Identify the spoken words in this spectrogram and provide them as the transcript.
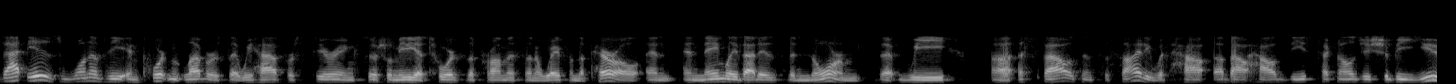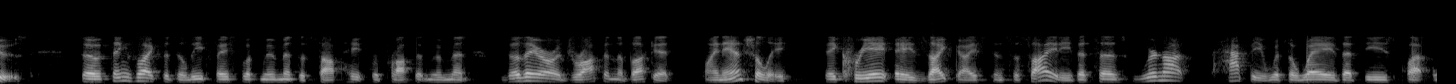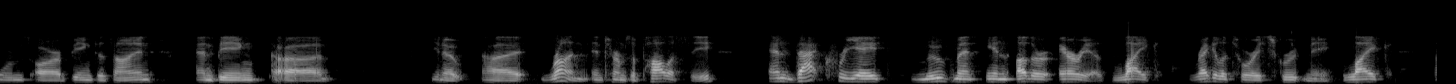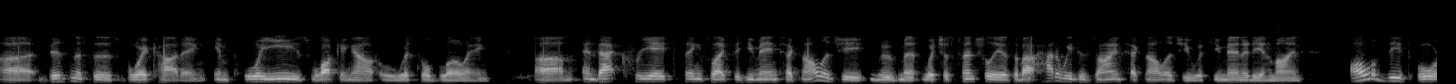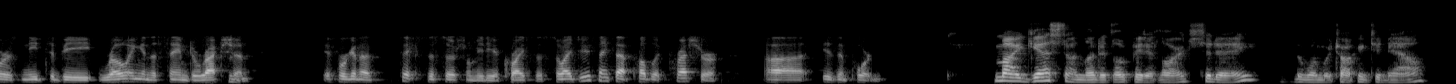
that is one of the important levers that we have for steering social media towards the promise and away from the peril, and, and namely that is the norms that we uh, espouse in society with how about how these technologies should be used. So things like the Delete Facebook movement, the Stop Hate for Profit movement, though they are a drop in the bucket financially, they create a zeitgeist in society that says we're not happy with the way that these platforms are being designed and being, uh, you know, uh, run in terms of policy, and that creates movement in other areas like regulatory scrutiny, like uh, businesses boycotting, employees walking out or whistleblowing. Um, and that creates things like the humane technology movement, which essentially is about how do we design technology with humanity in mind all of these oars need to be rowing in the same direction if we're going to fix the social media crisis. So I do think that public pressure uh, is important. My guest on Leonard Lopate at Large today, the one we're talking to now,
